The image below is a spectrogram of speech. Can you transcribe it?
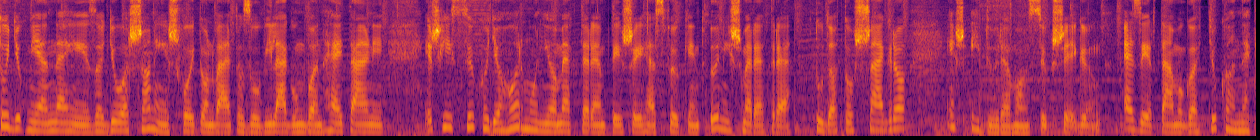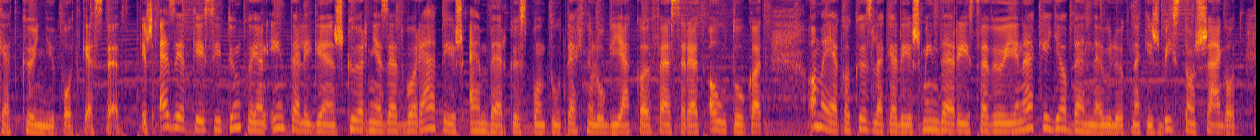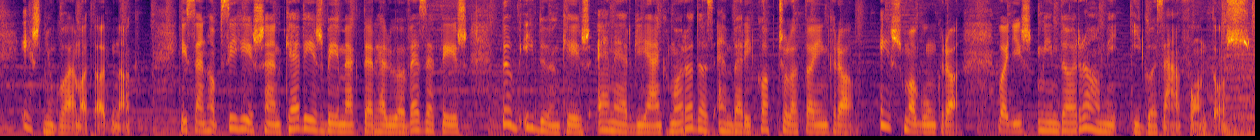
Tudjuk, milyen nehéz a gyorsan és folyton változó világunkban helytállni, és hisszük, hogy a harmónia megteremtéséhez főként önismeretre, tudatosságra és időre van szükségünk. Ezért támogatjuk a Neked Könnyű podcastet, és ezért készítünk olyan intelligens, környezetbarát és emberközpontú technológiákkal felszerelt autókat, amelyek a közlekedés minden résztvevőjének, így a benne ülőknek is biztonságot és nyugalmat adnak. Hiszen ha pszichésen kevésbé megterhelő a vezetés, több időnk és energiánk marad az emberi kapcsolatainkra és magunkra, vagyis mindarra, ami igazán fontos.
